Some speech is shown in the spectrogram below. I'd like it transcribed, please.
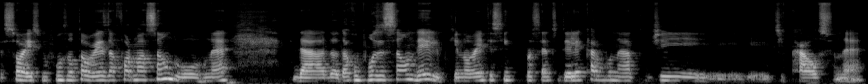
É só isso, em função talvez da formação do ovo, né? Da, da, da composição dele, porque 95% dele é carbonato de, de, cálcio, né?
